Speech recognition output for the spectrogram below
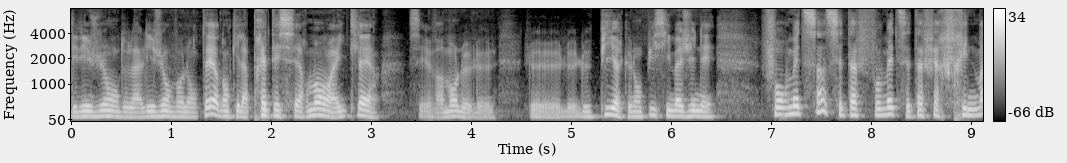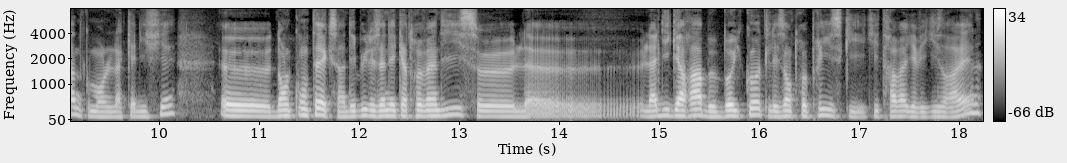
légions de la Légion volontaire, donc il a prêté serment à Hitler. C'est vraiment le, pire que l'on puisse imaginer. Faut remettre ça, cette, faut mettre cette affaire Friedman, comme on l'a qualifiée, euh, dans le contexte. Un début des années 90, euh, la, la Ligue arabe boycotte les entreprises qui, qui travaillent avec Israël.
